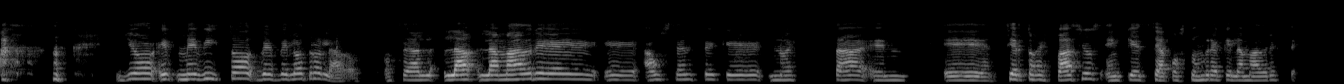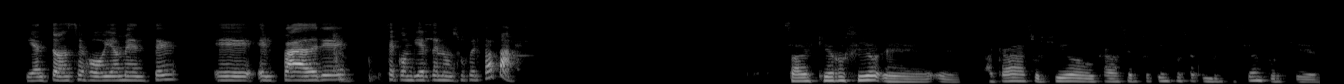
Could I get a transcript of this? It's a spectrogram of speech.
Yo me he visto desde el otro lado. O sea, la, la madre eh, ausente que no está en eh, ciertos espacios en que se acostumbra a que la madre esté. Y entonces, obviamente, eh, el padre se convierte en un super papá. ¿Sabes qué, Rocío? acá ha surgido cada cierto tiempo esa conversación porque,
